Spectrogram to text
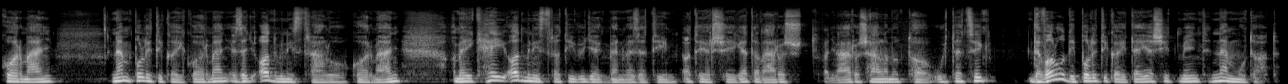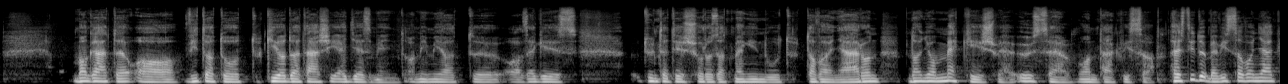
kormány nem politikai kormány, ez egy adminisztráló kormány, amelyik helyi adminisztratív ügyekben vezeti a térséget, a várost vagy városállamot, ha úgy tetszik, de valódi politikai teljesítményt nem mutat magát a vitatott kiadatási egyezményt, ami miatt az egész tüntetés sorozat megindult tavaly nyáron, nagyon megkésve, ősszel vonták vissza. Ha ezt időben visszavonják,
